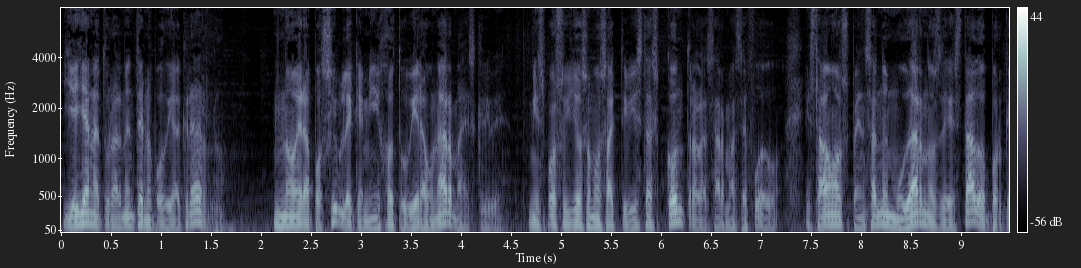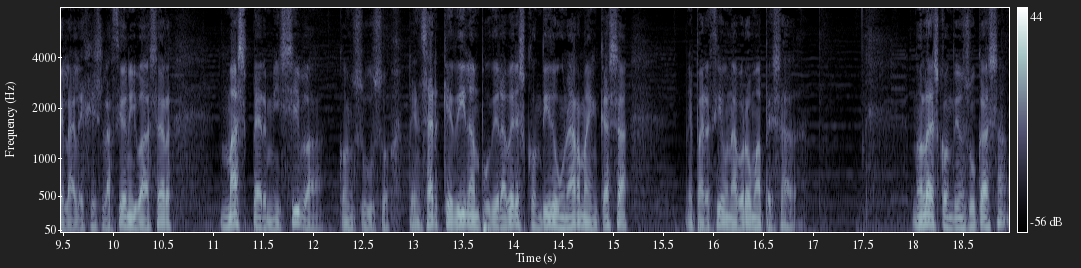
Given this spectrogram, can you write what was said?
Y ella naturalmente no podía creerlo. No era posible que mi hijo tuviera un arma, escribe. Mi esposo y yo somos activistas contra las armas de fuego. Estábamos pensando en mudarnos de estado porque la legislación iba a ser más permisiva con su uso. Pensar que Dylan pudiera haber escondido un arma en casa me parecía una broma pesada. No la escondió en su casa,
